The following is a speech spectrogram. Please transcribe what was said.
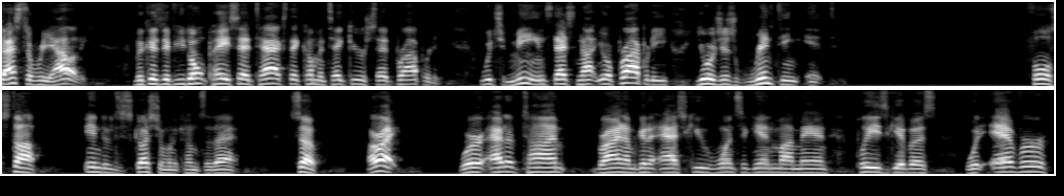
That's the reality. Because if you don't pay said tax, they come and take your said property, which means that's not your property. You're just renting it. Full stop. End of discussion when it comes to that. So, all right, we're out of time. Brian, I'm going to ask you once again, my man, please give us whatever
